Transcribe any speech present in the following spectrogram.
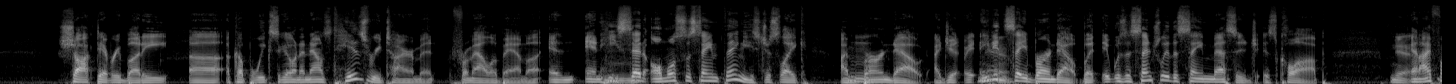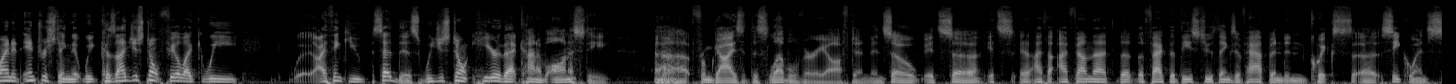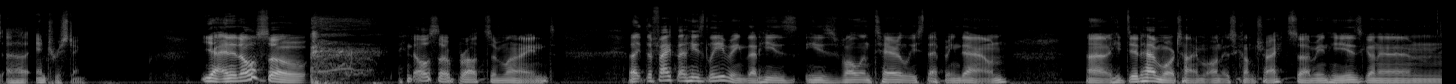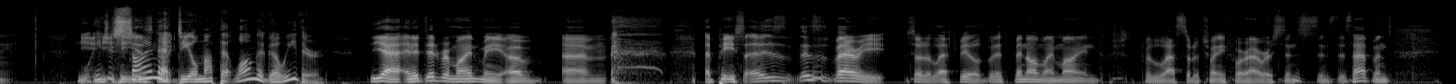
shocked everybody uh, a couple weeks ago and announced his retirement from Alabama. And and he said almost the same thing. He's just like, I'm burned out. I just he didn't say burned out, but it was essentially the same message as Klopp. Yeah, And I find it interesting that we, because I just don't feel like we, I think you said this, we just don't hear that kind of honesty uh, from guys at this level very often. And so it's, uh, it's, I, th- I found that the, the fact that these two things have happened in quick uh, sequence uh, interesting. Yeah, and it also it also brought to mind like the fact that he's leaving, that he's he's voluntarily stepping down. Uh, he did have more time on his contract, so I mean, he is gonna. Um, he, He just is signed gonna- that deal not that long ago either. Yeah, and it did remind me of um, a piece. uh, This is, this is very sort of left field, but it's been on my mind for the last sort of 24 hours since since this happened.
